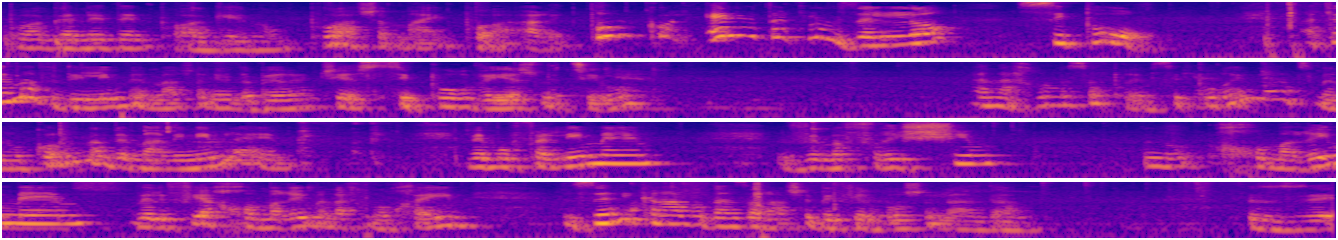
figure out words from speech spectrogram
פה הגן עדן, פה הגיהנום, פה השמיים, פה הארץ, פה הכל, אין יותר כלום, זה לא סיפור. אתם מבדילים בין מה שאני מדברת, שיש סיפור ויש מציאות? אנחנו מספרים סיפורים כן. לעצמנו כל הזמן ומאמינים להם, ומופעלים מהם, ומפרישים חומרים מהם, ולפי החומרים אנחנו חיים. זה נקרא עבודה זרה שבקרבו של האדם. זה...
